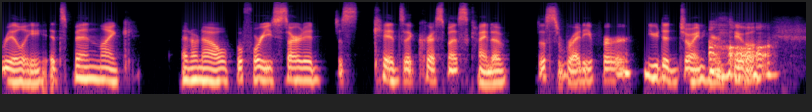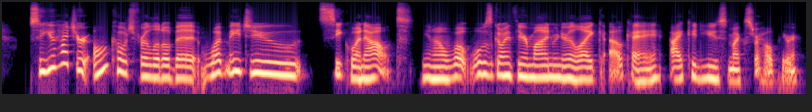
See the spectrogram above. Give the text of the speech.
Really. It's been like, I don't know, before you started, just kids at Christmas kind of just ready for you to join here Aww. too. So you had your own coach for a little bit. What made you seek one out? You know, what, what was going through your mind when you're like, okay, I could use some extra help here?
